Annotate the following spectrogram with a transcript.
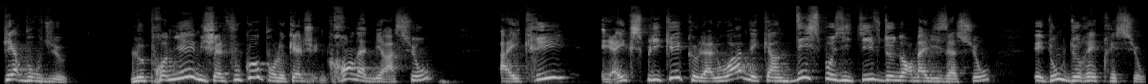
Pierre Bourdieu. Le premier, Michel Foucault, pour lequel j'ai une grande admiration, a écrit et a expliqué que la loi n'est qu'un dispositif de normalisation et donc de répression.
